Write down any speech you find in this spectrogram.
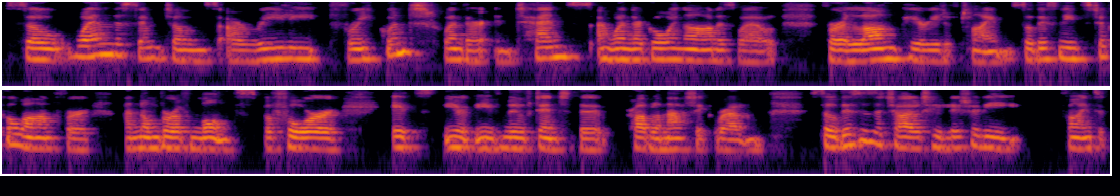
So when the symptoms are really frequent, when they're intense, and when they're going on as well for a long period of time, so this needs to go on for a number of months before it's you you've moved into the problematic realm. So this is a child who literally finds it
